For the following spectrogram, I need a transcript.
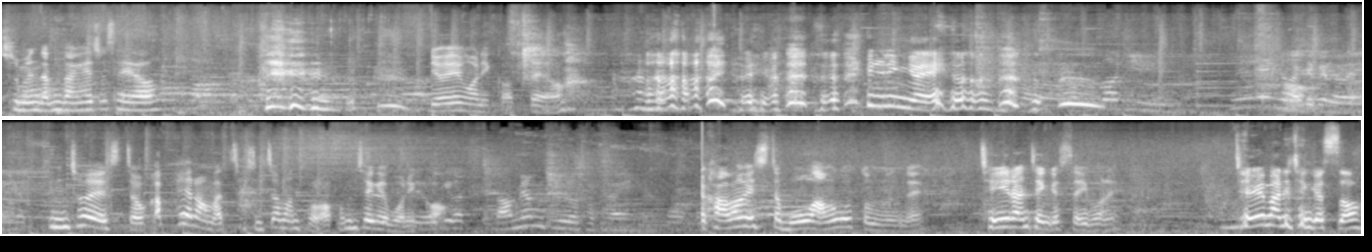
주문 담당 해주세요. 여행 오니까 어때요? 여행. 힐링 여행. 하게 되네요. 근처에 진짜 카페랑 맛집 진짜 많더라 검색해 보니까. 남양주여서 다행이에요. 가방에 진짜 뭐 아무것도 없는데 제일 안 챙겼어 이번에 제일 많이 챙겼어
